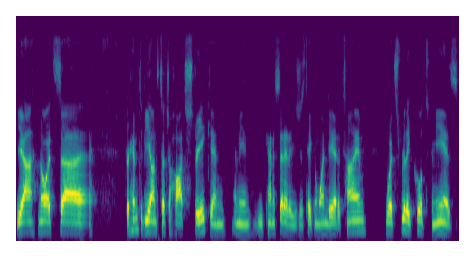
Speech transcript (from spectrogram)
Yeah, no, it's uh, for him to be on such a hot streak, and I mean, you kind of said it. He's just taking one day at a time. What's really cool to me is,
